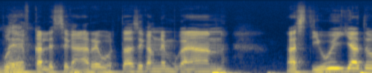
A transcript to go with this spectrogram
Που Ναι. τον ευκάλε σε κανένα ρεπορτάζ, έκαμε μου κανέναν αστιούι για το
